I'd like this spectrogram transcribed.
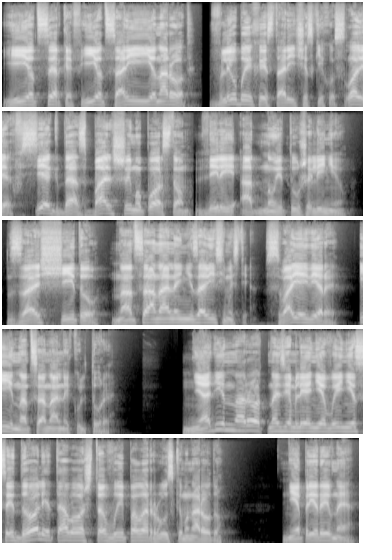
ее церковь, ее цари и ее народ в любых исторических условиях всегда с большим упорством вели одну и ту же линию защиту национальной независимости, своей веры и национальной культуры. Ни один народ на земле не вынес и доли того, что выпало русскому народу. Непрерывная,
